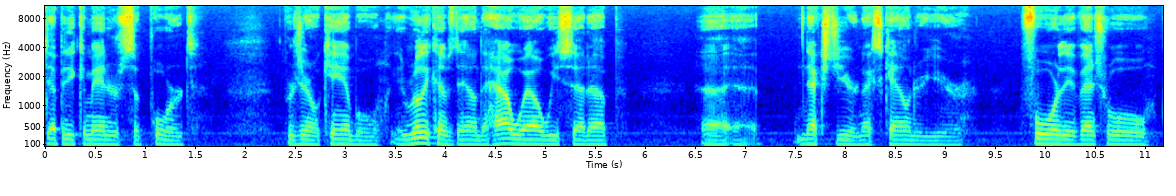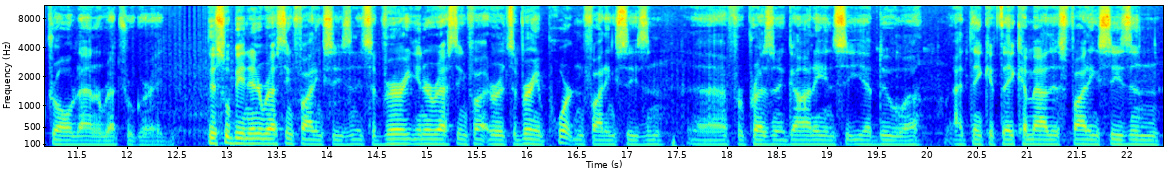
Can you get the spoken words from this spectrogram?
deputy commander support for General Campbell, it really comes down to how well we set up uh, next year, next calendar year, for the eventual drawdown and retrograde. This will be an interesting fighting season. It's a very interesting fight, or it's a very important fighting season uh, for President Ghani and CE Abdullah. I think if they come out of this fighting season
